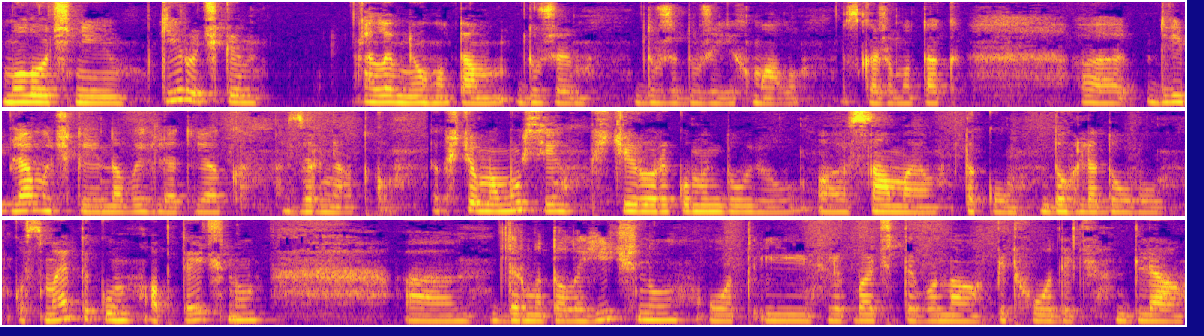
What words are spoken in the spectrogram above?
молочні кірочки, але в нього там дуже дуже їх мало. Скажімо так, дві плямочки на вигляд як зернятко. Так що мамусі щиро рекомендую е, саме таку доглядову косметику, аптечну. е, Дерматологічну, от і як бачите, вона підходить для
